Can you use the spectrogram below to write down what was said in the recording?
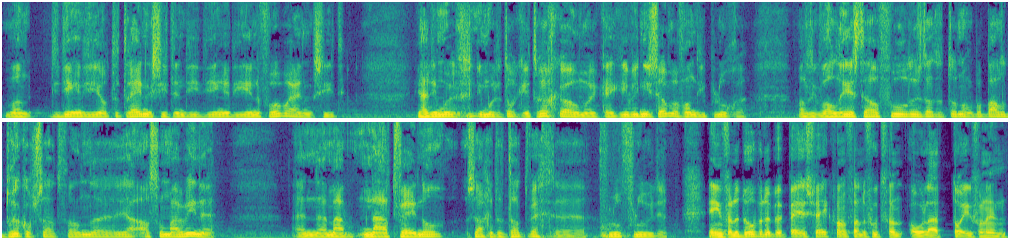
Want die dingen die je op de training ziet en die dingen die je in de voorbereiding ziet... ja, die, moet, die moeten toch een keer terugkomen. Kijk, je weet niet zomaar van die ploegen. Wat ik wel eerst helft voelde is dat er toch nog een bepaalde druk op zat. Van, uh, ja, als we maar winnen. En, eh, maar na 2-0 zag je dat dat wegvloeide. Een van de doelpunten bij PSV kwam van de voet van Ola Toivonen.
